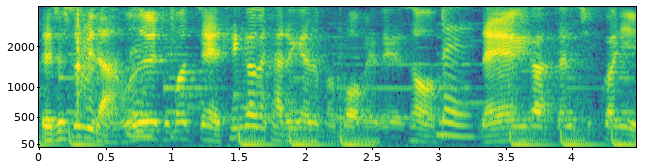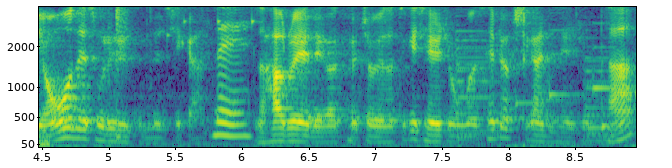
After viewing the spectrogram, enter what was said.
네 좋습니다. 오늘 두 번째 생각을 다르게 하는 방법에 대해서 네. 내가 가장 직관이 영혼의 소리를 듣는 시간. 네, 그래서 하루에 내가 결정해서 특히 제일 좋은 건 새벽 시간이 제일 좋다.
